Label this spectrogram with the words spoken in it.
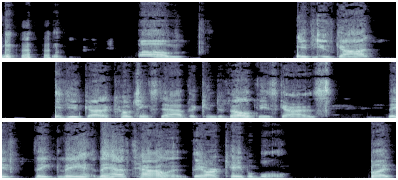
um, if you've got if you've got a coaching staff that can develop these guys, they've they they they have talent. They are capable, but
